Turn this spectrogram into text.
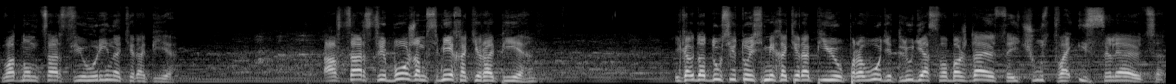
в одном царстве уринотерапия, а в царстве Божьем смехотерапия. И когда Дух Святой смехотерапию проводит, люди освобождаются и чувства исцеляются.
